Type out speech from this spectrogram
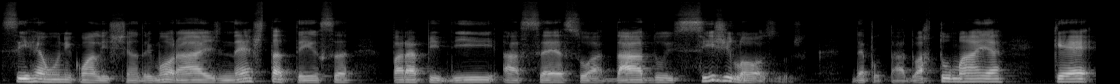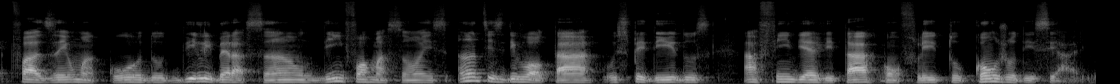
se reúne com Alexandre Moraes nesta terça para pedir acesso a dados sigilosos. Deputado Arthur Maia quer fazer um acordo de liberação de informações antes de voltar os pedidos a fim de evitar conflito com o judiciário.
